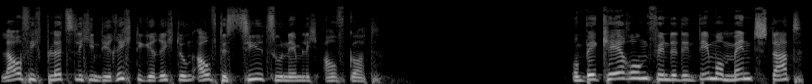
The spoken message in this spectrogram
laufe ich plötzlich in die richtige Richtung auf das Ziel zu, nämlich auf Gott. Und Bekehrung findet in dem Moment statt,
